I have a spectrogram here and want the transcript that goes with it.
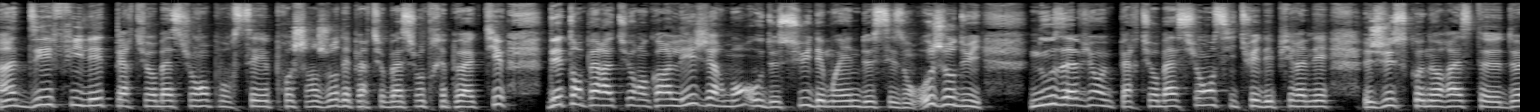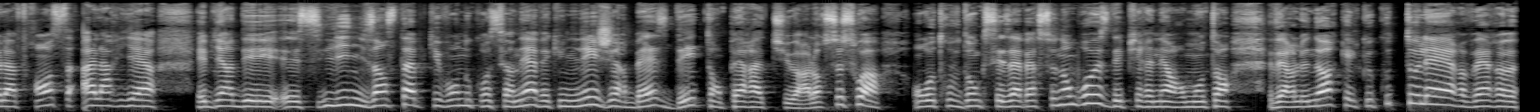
un défilé de perturbations pour ces prochains jours, des perturbations très peu actives, des températures encore légèrement au-dessus des moyennes de saison. Aujourd'hui, nous avions une perturbation situé des Pyrénées jusqu'au nord-est de la France. À l'arrière, eh bien, des euh, lignes instables qui vont nous concerner avec une légère baisse des températures. Alors ce soir, on retrouve donc ces averses nombreuses des Pyrénées en remontant vers le nord, quelques coups de tolère vers euh,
